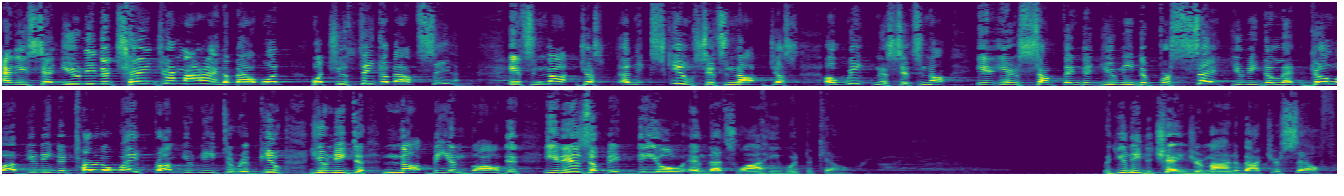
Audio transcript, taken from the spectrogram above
And he said, You need to change your mind about what, what you think about sin. It's not just an excuse. It's not just a weakness. It's not, it is something that you need to forsake. You need to let go of. You need to turn away from. You need to rebuke. You need to not be involved in. It is a big deal, and that's why he went to Calvary. But you need to change your mind about yourself.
